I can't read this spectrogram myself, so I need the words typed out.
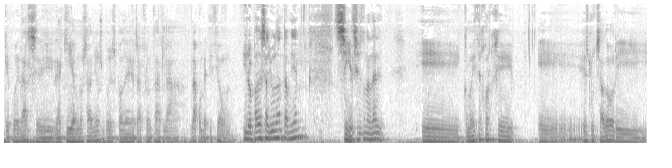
que puede darse de aquí a unos años, pues poder afrontar la, la competición. ¿no? ¿Y los padres ayudan también? Sí, el Sexto Nadal, eh, como dice Jorge, eh, es luchador y,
